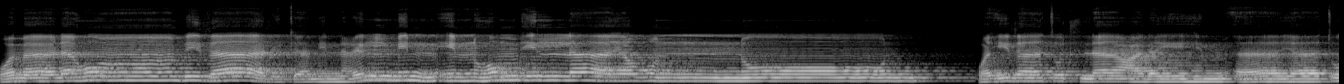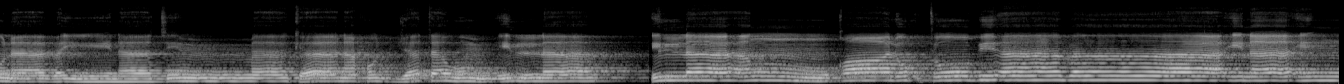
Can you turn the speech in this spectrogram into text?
وما لهم بذلك من علم ان هم الا يظنون واذا تتلى عليهم اياتنا بينات ما كان حجتهم الا الا ان قالوا ائتوا بابائنا ان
